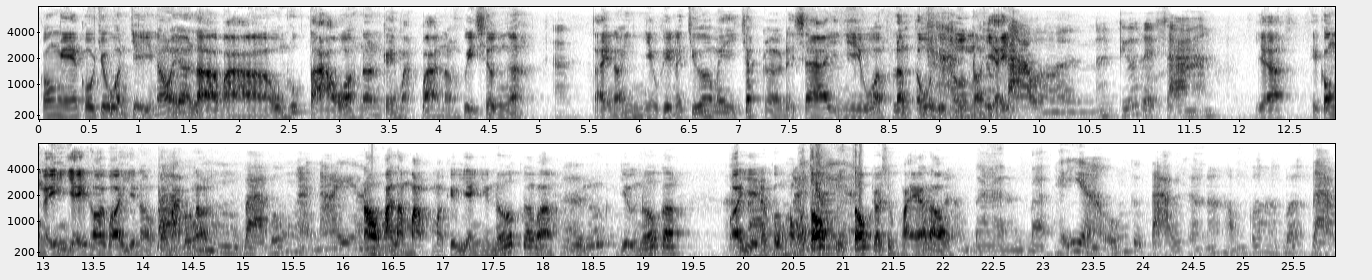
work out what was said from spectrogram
Con nghe cô chú anh chị nói á, là bà uống thuốc tàu á, nên cái mặt bà nó bị sưng á. À. tại nó nhiều khi nó chứa mấy chất ờ, đề xa gì nhiều á lớn tuổi thì thường nó Thuốc vậy. tàu ờ, nó chứa đề xa hả? Dạ. Thì con nghĩ như vậy thôi bởi vì nó cái mặt nó ba bốn ngày nay nó không phải là mập mà kiểu dạng như nước đó bà. Ừ. giữ nước á bởi vì nó cũng không có tốt nay, tốt cho sức khỏe đâu. Bà bà thấy à, uống thuốc tàu sao? Nó không có bớt đau.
